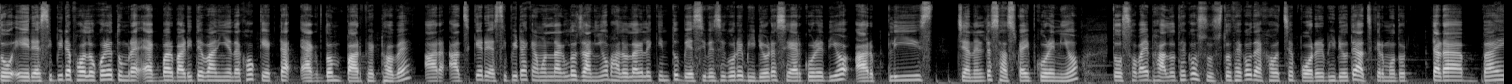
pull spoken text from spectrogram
তো এই রেসিপিটা ফলো করে তোমরা একবার বাড়িতে বানিয়ে দেখো, কেকটা একদম পারফেক্ট হবে। আর আজকের রেসিপিটা কেমন লাগল জানিও, ভালো লাগলে কিন্তু বেশি বেশি করে ভিডিওটা শেয়ার করে দিও আর প্লিজ চ্যানেলটা সাবস্ক্রাইব করে নিও। তো সবাই ভালো থেকো, সুস্থ থেকো, দেখা হচ্ছে পরের ভিডিওতে। আজকের মতো, টাটা, বাই।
